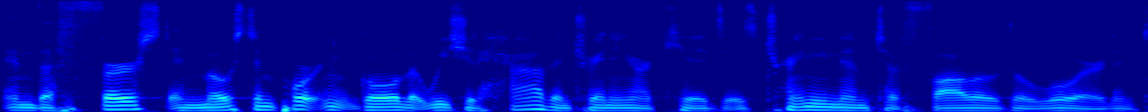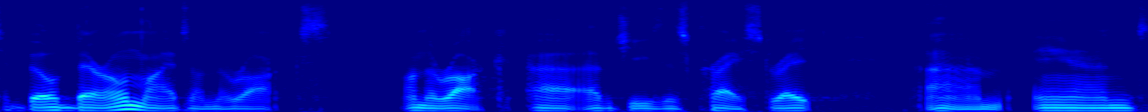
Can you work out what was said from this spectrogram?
And the first and most important goal that we should have in training our kids is training them to follow the Lord and to build their own lives on the rocks, on the rock uh, of Jesus Christ, right? Um, and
